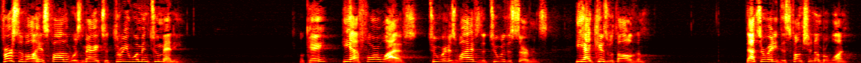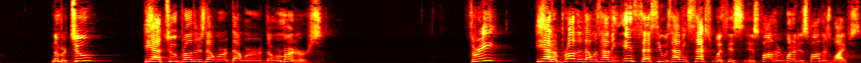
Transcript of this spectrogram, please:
First of all, his father was married to three women too many. Okay? He had four wives. Two were his wives, the two were the servants. He had kids with all of them. That's already dysfunction number one. Number two, he had two brothers that were, that were, that were murderers. Three, he had a brother that was having incest. He was having sex with his, his father, one of his father's wives.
